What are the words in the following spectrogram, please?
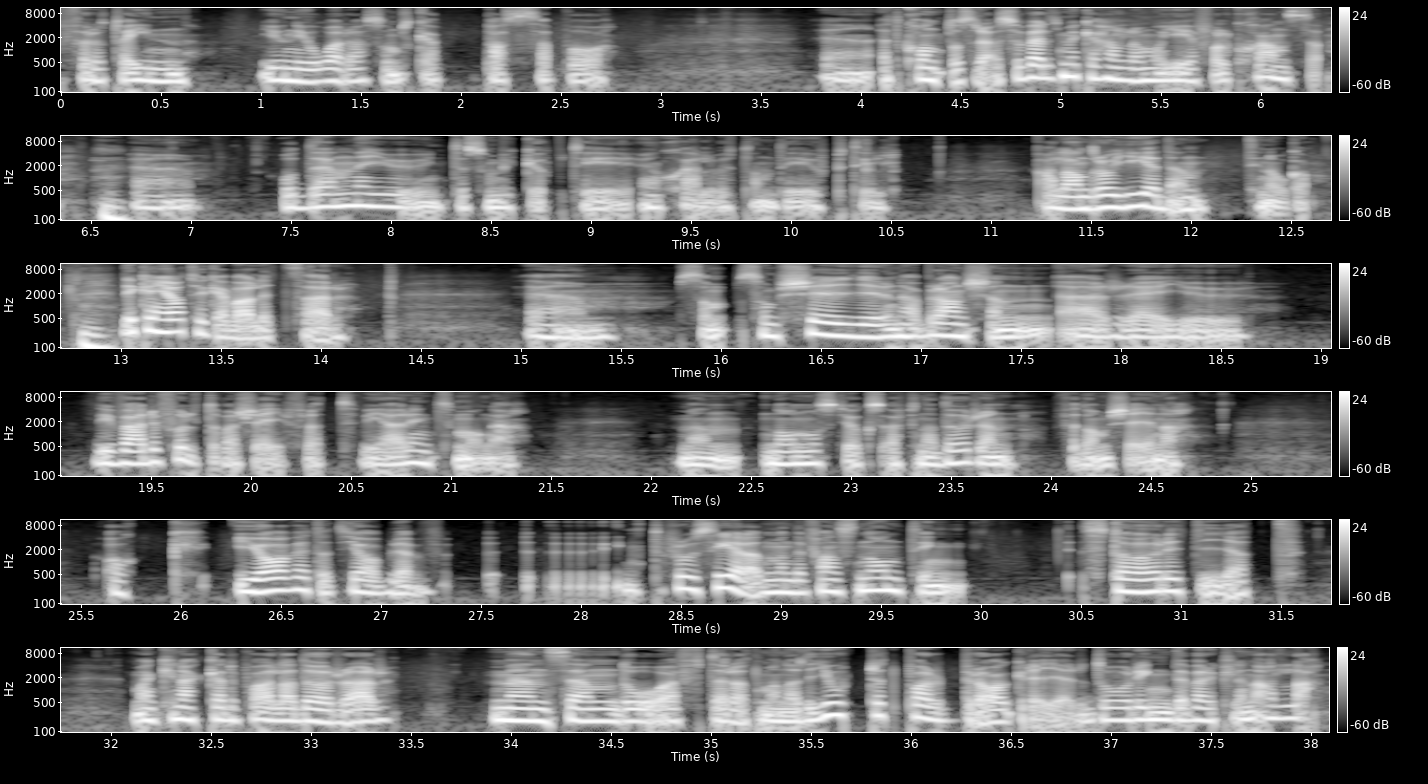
för att ta in juniora som ska passa på eh, ett konto. Så, så väldigt mycket handlar om att ge folk chansen. Mm. Eh, och den är ju inte så mycket upp till en själv, utan det är upp till alla andra att ge den till någon. Mm. Det kan jag tycka var lite så här, um, som, som tjej i den här branschen är det ju det är värdefullt att vara tjej för att vi är inte så många. Men någon måste ju också öppna dörren för de tjejerna. Och jag vet att jag blev, inte provocerad, men det fanns någonting störigt i att man knackade på alla dörrar men sen då efter att man hade gjort ett par bra grejer, då ringde verkligen alla.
